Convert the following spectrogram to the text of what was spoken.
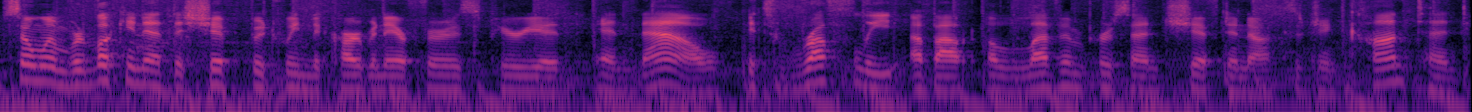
So when we're looking at the shift between the Carboniferous period and now, it's roughly about 11% shift in oxygen content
